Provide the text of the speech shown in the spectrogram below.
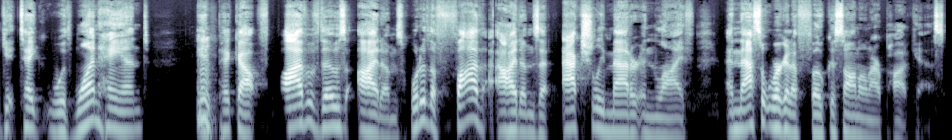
get take with one hand and hmm. pick out five of those items what are the five items that actually matter in life? And that's what we're going to focus on on our podcast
